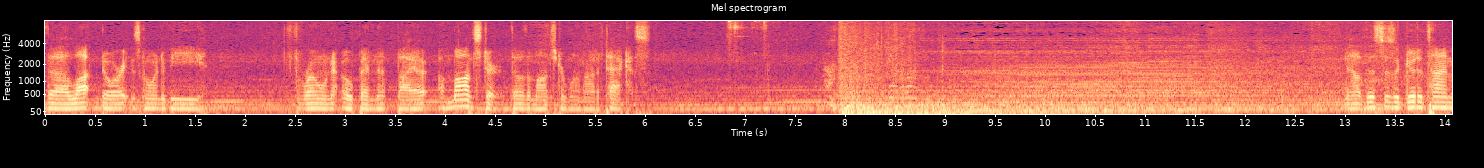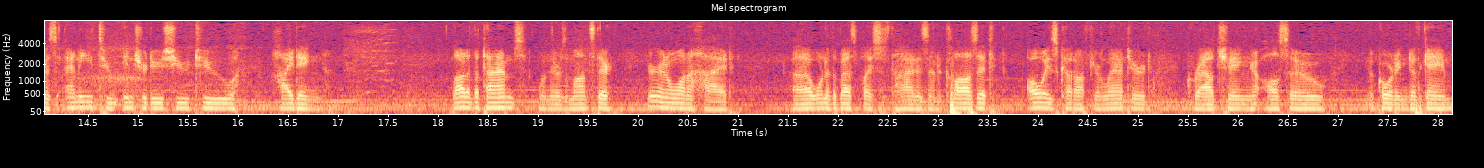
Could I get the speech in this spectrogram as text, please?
the locked door is going to be thrown open by a, a monster, though the monster will not attack us. Now, this is as good a time as any to introduce you to hiding. A lot of the times, when there's a monster, you're going to want to hide. Uh, one of the best places to hide is in a closet. Always cut off your lantern. Crouching also, according to the game,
